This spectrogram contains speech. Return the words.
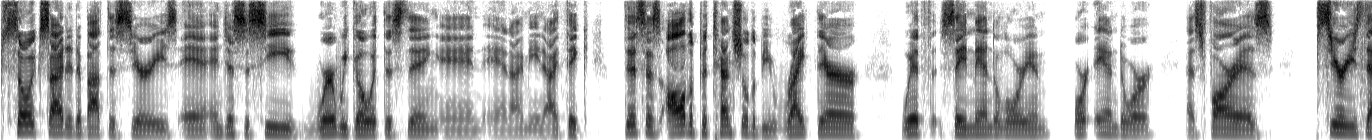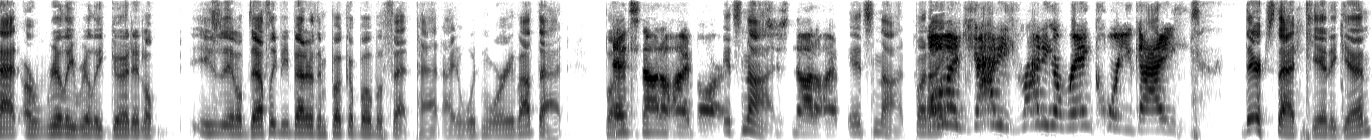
so excited about this series and, and just to see where we go with this thing. And and I mean, I think this has all the potential to be right there with, say, Mandalorian or Andor as far as series that are really really good. It'll it'll definitely be better than Book of Boba Fett, Pat. I wouldn't worry about that. But it's not a high bar. it's not. It's just not a high. Bar. It's not. But oh I- my god, he's riding a rancor, you guys. there's that kid again.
